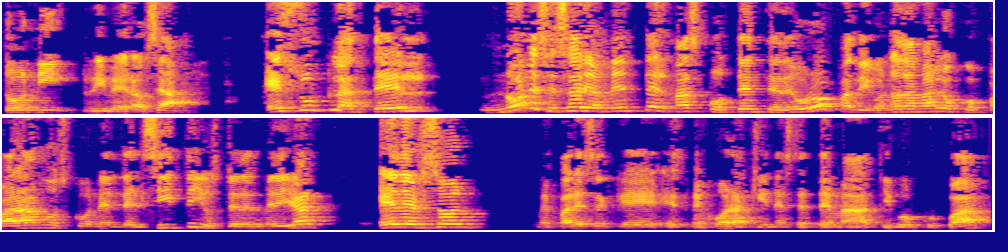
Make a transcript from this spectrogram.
Tony Rivera. O sea, es un plantel no necesariamente el más potente de Europa, digo, nada más lo comparamos con el del City y ustedes me dirán, Ederson me parece que es mejor aquí en este tema Thibaut Courtois,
